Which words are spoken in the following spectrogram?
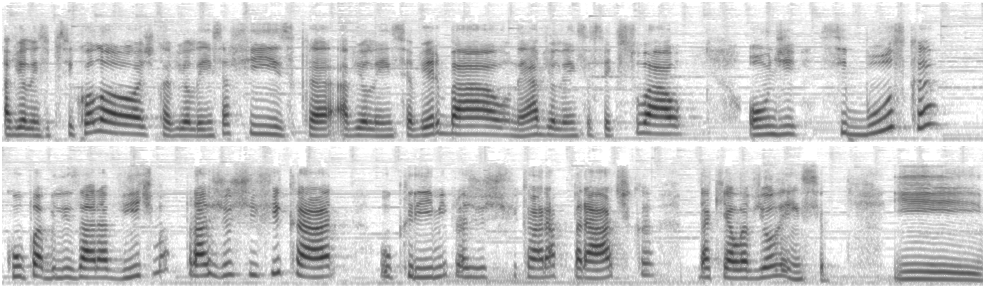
A violência psicológica, a violência física, a violência verbal, né? A violência sexual, onde se busca culpabilizar a vítima para justificar o crime, para justificar a prática daquela violência. E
